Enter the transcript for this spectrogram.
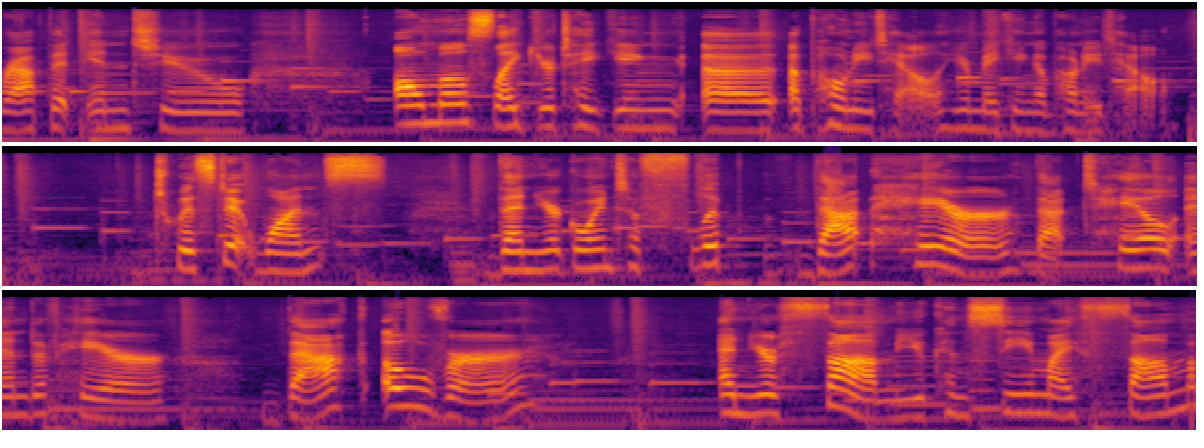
wrap it into almost like you're taking a, a ponytail, you're making a ponytail. Twist it once, then you're going to flip that hair, that tail end of hair, back over and your thumb, you can see my thumb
